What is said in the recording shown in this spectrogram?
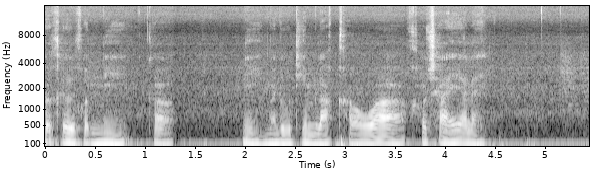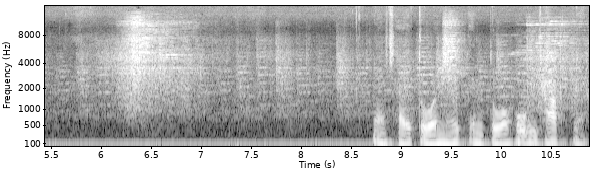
ก็คือคนนี้ก็นี่มาดูทีมหลักเขาว่าเขาใช้อะไรเนี่ยใช้ตัวนี้เป็นตัวผู้พิทักษ์เนี่ย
